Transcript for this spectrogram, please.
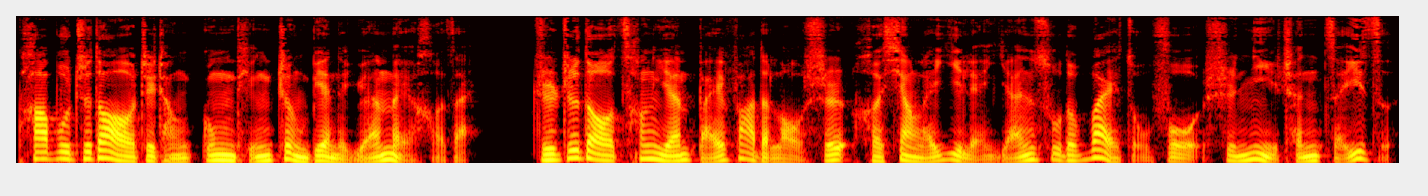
他不知道这场宫廷政变的原委何在，只知道苍颜白发的老师和向来一脸严肃的外祖父是逆臣贼子。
